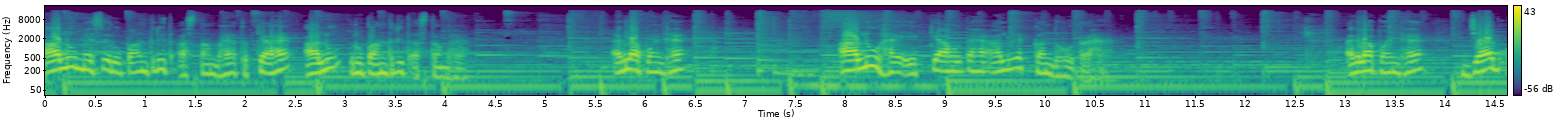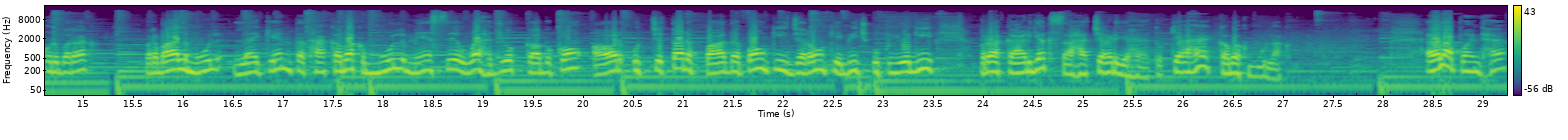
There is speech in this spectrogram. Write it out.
आलू में से रूपांतरित स्तंभ है। तो क्या है? आलू रूपांतरित स्तंभ है। अगला पॉइंट है, आलू है एक, क्या होता है? आलू एक कंद होता है। अगला पॉइंट है जैव उर्वरक, प्रबाल मूल, लैकेन तथा कवक मूल में से वह जो कवकों और उच्चतर पादपों की जड़ों के बीच उपयोगी प्रकार्यक साहचर्य है। तो क्या है कवक मूलक? अगला पॉइंट है,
